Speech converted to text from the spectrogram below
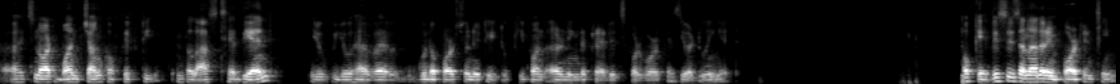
uh, it's not one chunk of 50 in the last at the end. You you have a good opportunity to keep on earning the credits for work as you are doing it. Okay, this is another important thing.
